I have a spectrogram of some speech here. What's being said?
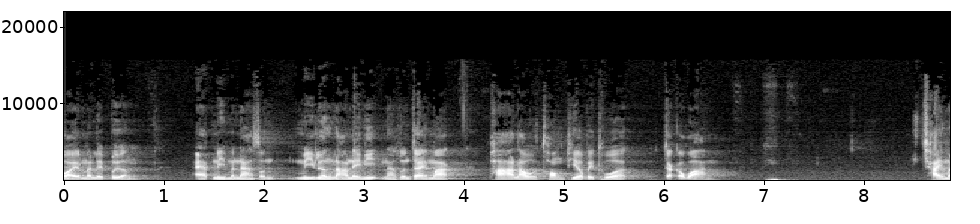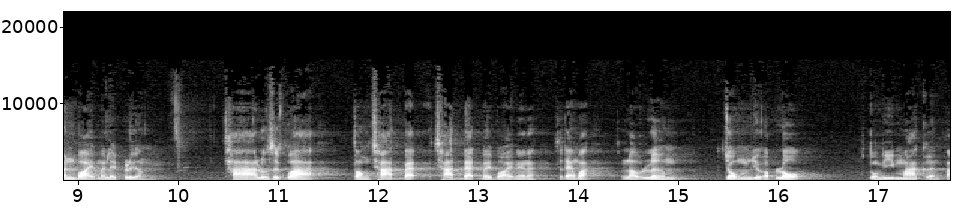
บ่อยๆ มันเลยเปลือง แอปนี้มันน่าสนมีเรื่องราวในนี้น่าสนใจมาก พาเราท่องเที่ยวไปทั่วจักรวาล ใช้มันบ่อยมันเลยเปลือง ถ้ารู้สึกว่าต้องชาร์จแบตชาร์จแบตบ่อยๆเนี่ยนะแสดงว่าเราเริ่ม จมอยู่กับโลกตรงนี้มากเกินไป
